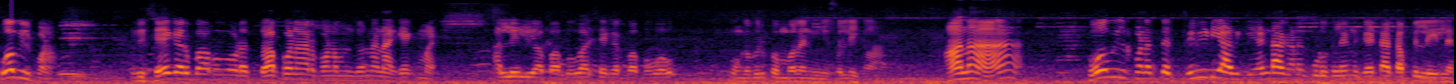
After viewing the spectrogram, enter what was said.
கோவில் பணம். இது சேகர் பாபுவோட தப்பனார் பணம்னு சொன்னால் நான் கேட்க மாட்டேன். அல்லிலியா பாபுவா சேகர் பாபுவோ உங்கள் விருப்பம் போல் நீங்கள் சொல்லிக்கலாம். ஆனால் கோவில் பணத்தை திருடி அதுக்கு ஏண்டா கணக்கு கொடுக்கலன்னு கேட்டால் தப்பு இல்லை. இல்லை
